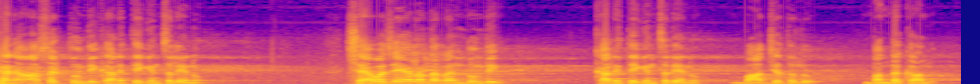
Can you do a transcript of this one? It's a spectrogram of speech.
కానీ ఆసక్తి ఉంది కానీ తెగించలేను. సేవ చేయాలన్న రంది ఉంది కానీ తెగించలేను. బాధ్యతలు బంధకాలు.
